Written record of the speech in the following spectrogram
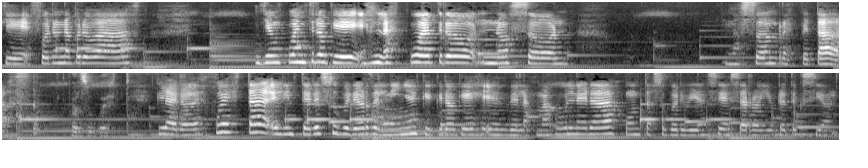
que fueron aprobadas, yo encuentro que las cuatro no son, no son respetadas. Por supuesto. Claro, después está el interés superior del niño, que creo que es de las más vulneradas, junto a supervivencia, desarrollo y protección.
